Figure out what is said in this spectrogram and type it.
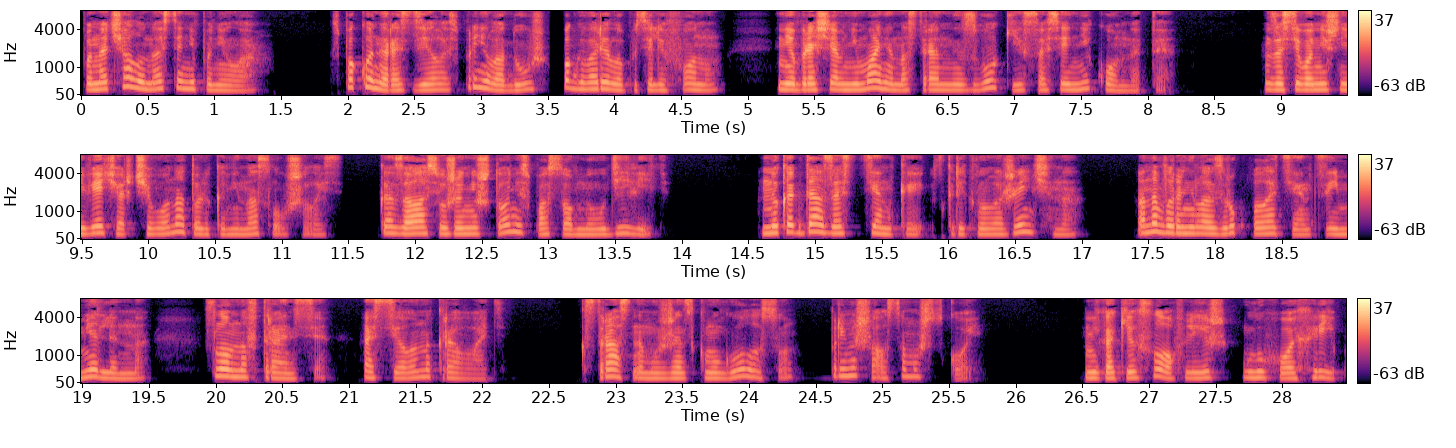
Поначалу Настя не поняла. Спокойно разделась, приняла душ, поговорила по телефону, не обращая внимания на странные звуки из соседней комнаты. За сегодняшний вечер чего она только не наслушалась. Казалось, уже ничто не способно удивить. Но когда за стенкой вскрикнула женщина, она выронила из рук полотенце и медленно, словно в трансе, осела на кровать. К страстному женскому голосу примешался мужской. Никаких слов, лишь глухой хрип,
